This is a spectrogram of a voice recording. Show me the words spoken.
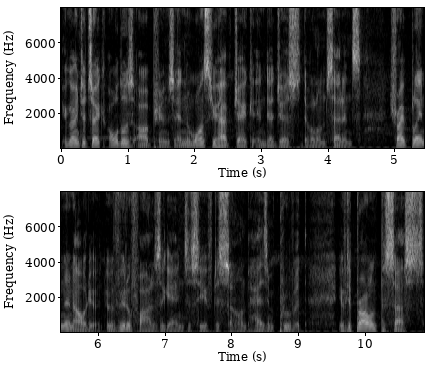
You're going to check all those options and once you have checked and adjust the volume settings, Try playing an audio or video files again to see if the sound has improved. If the problem persists,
